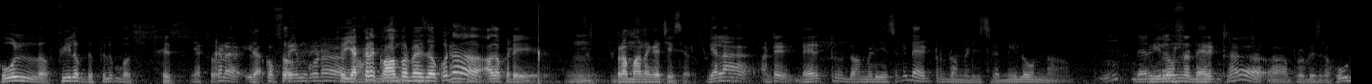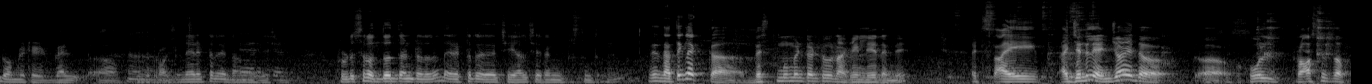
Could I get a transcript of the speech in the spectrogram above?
whole feel of the film was his. So ఎక్కడ కాంప్రమైజ్ అవ్వకుండా అదొకటి బ్రహ్మాండంగా చేశారు. ఎలా అంటే డైరెక్టర్ డామినేట్ చేశాడు డైరెక్టర్ డామినేట్ చేశాడు మీలో ఉన్న మీలో ఉన్న director producer who dominated well project director dominate చేసాడు ప్రొడ్యూసర్ వద్దొద్దు అంటాడు డైరెక్టర్ చేయాలి చేయాలని అనిపిస్తుంటుంది. నథింగ్ లైక్ బెస్ట్ మూమెంట్ అంటూ నాకేం లేదండి. It's I I generally enjoy the whole process of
